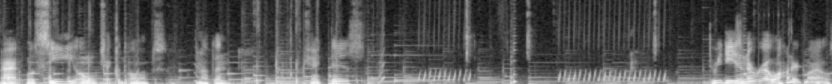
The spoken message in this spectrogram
Alright, we'll see. Oh, check the box. Nothing. Check this. Three days in a row, 100 miles.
